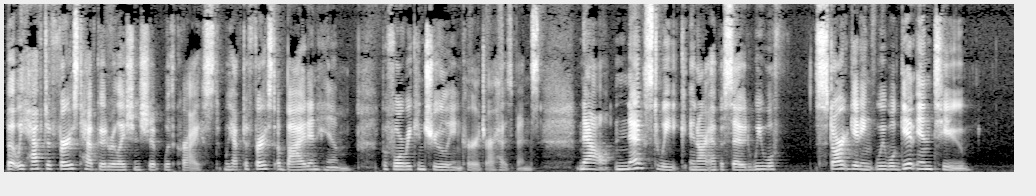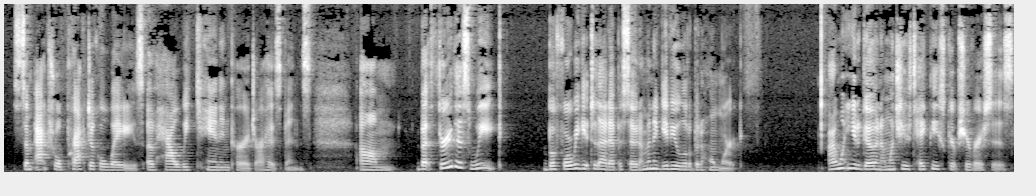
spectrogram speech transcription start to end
But we have to first have good relationship with Christ. We have to first abide in him before we can truly encourage our husbands. Now, next week in our episode, we will start getting we will get into some actual practical ways of how we can encourage our husbands. Um, but through this week, before we get to that episode, I'm going to give you a little bit of homework. I want you to go and I want you to take these scripture verses,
